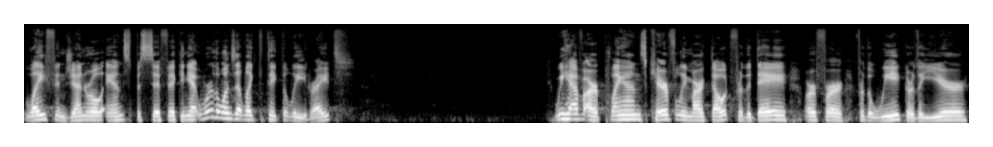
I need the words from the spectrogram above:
life in general and specific, and yet we're the ones that like to take the lead, right? We have our plans carefully marked out for the day or for, for the week or the year,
